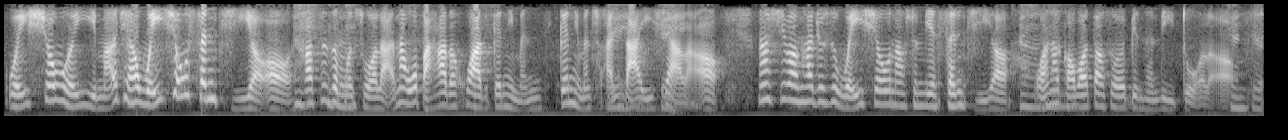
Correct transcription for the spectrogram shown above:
维修而已嘛，而且要维修升级哦，哦，他是这么说啦。那我把他的话跟你们跟你们传达一下了哦。那希望他就是维修，那顺便升级哦。哇，那搞不好到时候会变成利多了哦。真的，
